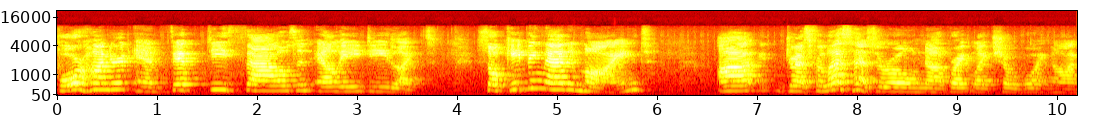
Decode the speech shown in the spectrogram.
450,000 LED lights. So keeping that in mind, uh, Dress for Less has their own uh, bright light show going on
